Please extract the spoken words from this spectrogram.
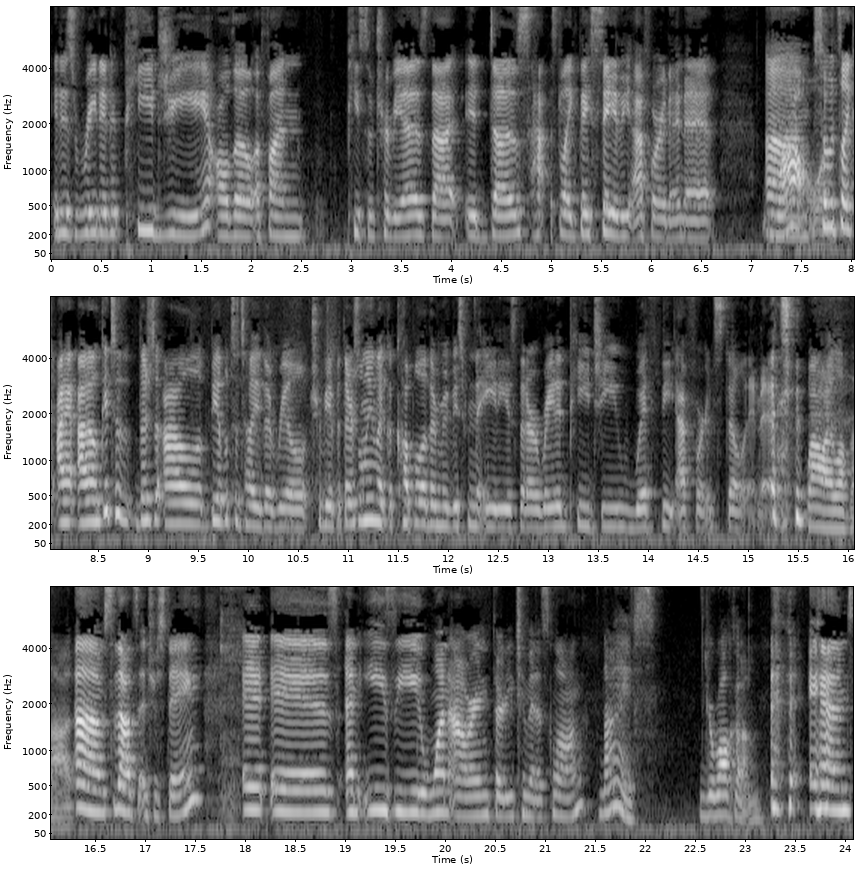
It is rated PG, although a fun piece of trivia is that it does ha- like they say the F word in it. Um, Wow. So it's like I I'll get to there's I'll be able to tell you the real trivia, but there's only like a couple other movies from the 80s that are rated PG with the F word still in it. Wow, I love that. Um, so that's interesting. It is an easy one hour and 32 minutes long. nice. You're welcome. and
